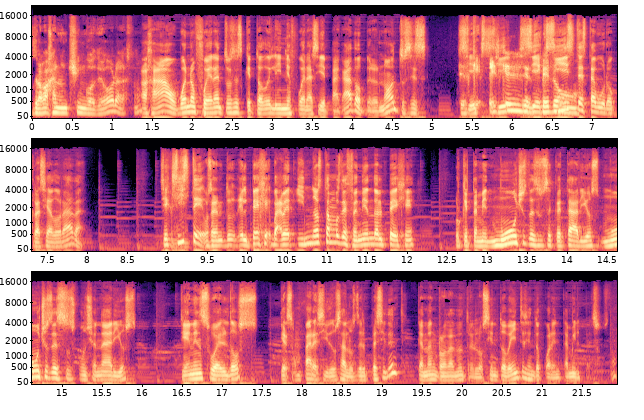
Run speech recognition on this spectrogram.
Trabajan un chingo de horas, ¿no? Ajá, o bueno fuera entonces que todo el INE fuera así de pagado, pero no, entonces Es que- es que es pedo. existe esta burocracia dorada. Sí existe, o sea, el PG, a ver, y no estamos defendiendo al PG porque también muchos de sus secretarios, muchos de sus funcionarios tienen sueldos que son parecidos a los del presidente, que andan rodando entre los 120 y 140 mil pesos, ¿no?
